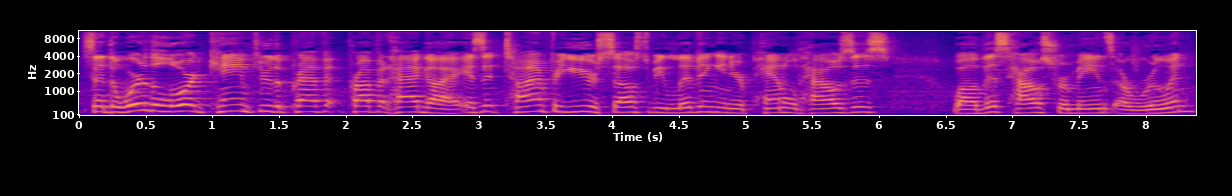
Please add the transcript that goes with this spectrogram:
said the word of the Lord came through the prophet, prophet Haggai. Is it time for you yourselves to be living in your paneled houses while this house remains a ruin?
